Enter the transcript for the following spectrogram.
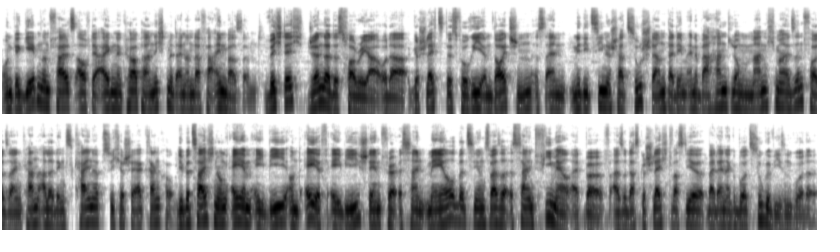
und gegebenenfalls auch der eigene Körper nicht miteinander vereinbar sind. Wichtig, Gender Dysphoria oder Geschlechtsdysphorie im Deutschen ist ein medizinischer Zustand, bei dem eine Behandlung manchmal sinnvoll sein kann, allerdings keine psychische Erkrankung. Die Bezeichnung AMAB und AFAB stehen für Assigned Male bzw. Assigned Female at Birth, also das Geschlecht, was dir bei deiner Geburt zugewiesen wurde.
